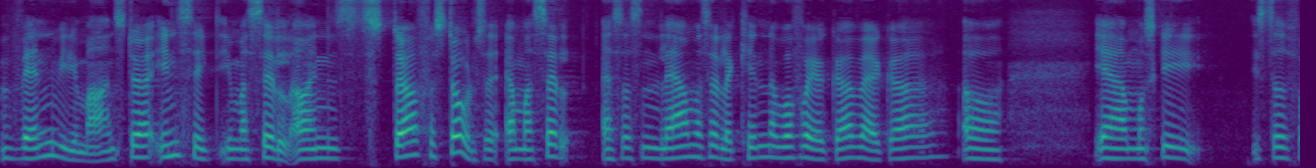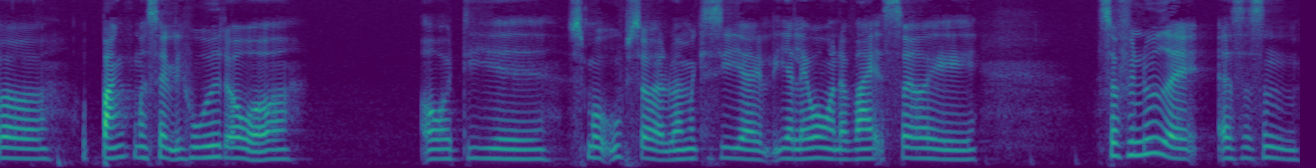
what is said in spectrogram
vanvittigt meget. En større indsigt i mig selv, og en større forståelse af mig selv. Altså sådan lære mig selv at kende, og hvorfor jeg gør, hvad jeg gør. Og ja, måske i stedet for at banke mig selv i hovedet over, over de øh, små upser, eller hvad man kan sige, jeg, jeg laver undervejs, så, øh, så finde ud af, altså sådan,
